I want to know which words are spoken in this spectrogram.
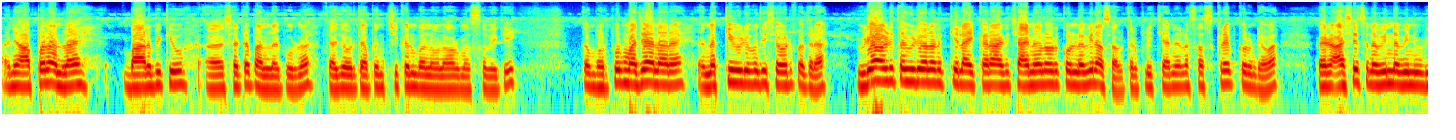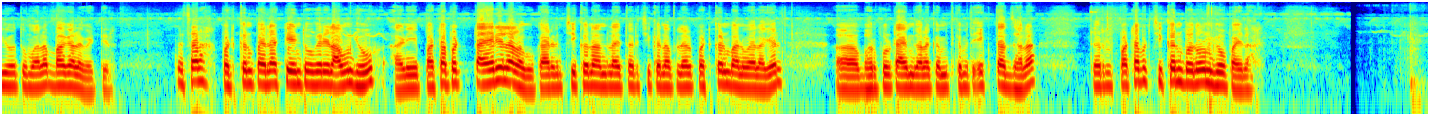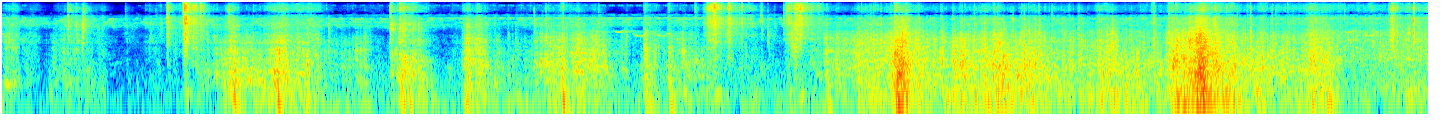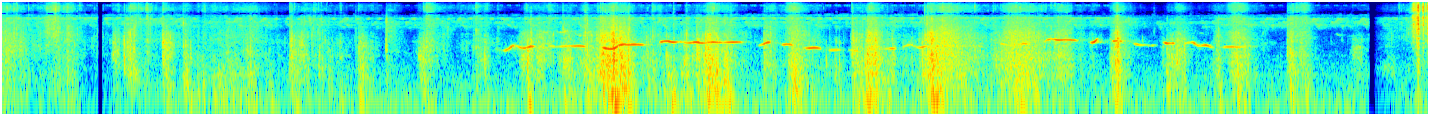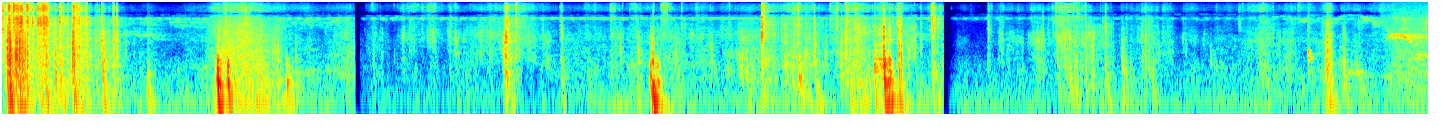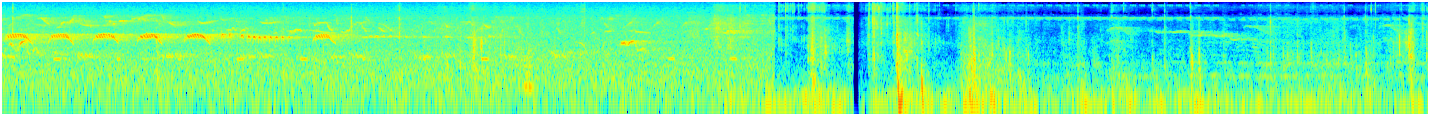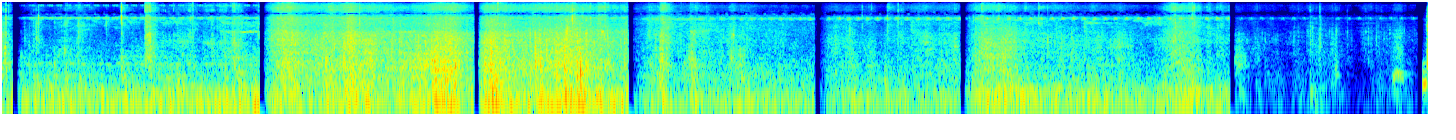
आणि आपण आणलाय बार्बिक्यू सेटअप आणलाय पूर्ण. त्याच्यावरती आपण चिकन बनवल्यावर मस्तपैकी. तर भरपूर मजा येणार आहे. नक्की व्हिडिओमध्ये शेवटपर्यंत राहा. व्हिडिओ आवडली तर व्हिडिओला नक्की लाईक करा आणि चॅनलवर कोण नवीन असाल तर प्लीज चॅनलला सबस्क्राईब करून ठेवा. कारण असेच नवीन नवीन व्हिडिओ तुम्हाला बघायला भेटतील. तर चला पटकन पहिला टेंट वगैरे लावून घेऊ आणि पटापट तयारीला लागू कारण चिकन आणलाय तर चिकन आपल्याला पटकन बनवायला लागेल. भरपूर टाईम झाला कमीत कमीत एक तास झाला. तर पटापट चिकन बनवून घेऊ पहिला.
